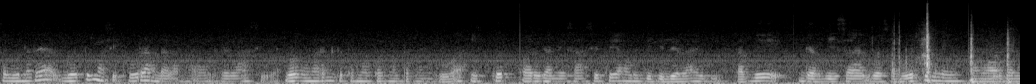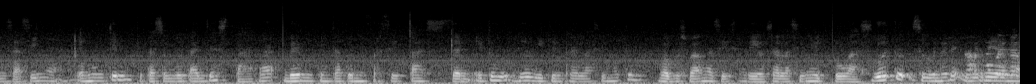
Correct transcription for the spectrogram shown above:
sebenarnya gue tuh masih kurang dalam hal relasi ya. Gue kemarin ketemu teman-teman gue ikut organisasi tuh yang lebih gede lagi. Tapi gak bisa gue sebutin nih nama organisasinya. Ya mungkin kita sebut aja setara BEM tingkat universitas. Dan itu dia bikin relasinya tuh bagus banget sih serius. Relasinya luas. Gue tuh sebenarnya iri sama ya?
